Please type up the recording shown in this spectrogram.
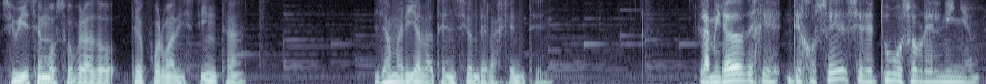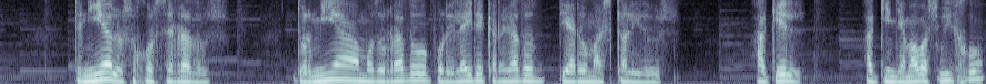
si hubiésemos obrado de forma distinta, llamaría la atención de la gente. La mirada de, de, José se detuvo sobre el niño. Tenía los ojos cerrados. Dormía amodorrado por el aire cargado de aromas cálidos. Aquel, a quien llamaba su hijo,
